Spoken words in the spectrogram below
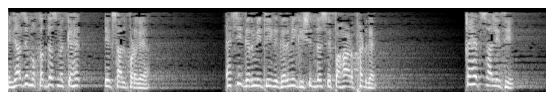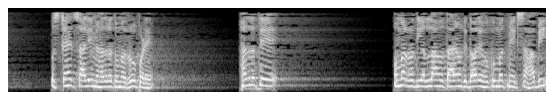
حجاز مقدس میں قحط ایک سال پڑ گیا۔ ایسی گرمی تھی کہ گرمی کی شدت سے پہاڑ پھٹ گئے۔ قحط سالی تھی۔ اس قحط سالی میں حضرت عمر رو پڑے۔ حضرت عمر رضی اللہ تعالیٰ کے دور حکومت میں ایک صحابی،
